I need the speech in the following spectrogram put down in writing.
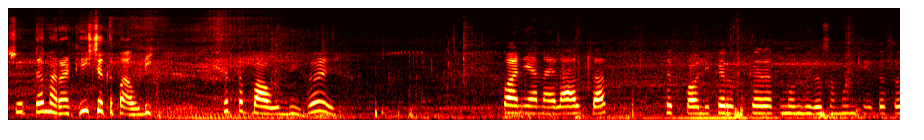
शुद्ध मराठी शतपावली. शतपावली होय. पाणी आणायला आलतात. शतपावली करत करत मम्मी जसं म्हणते तसं.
